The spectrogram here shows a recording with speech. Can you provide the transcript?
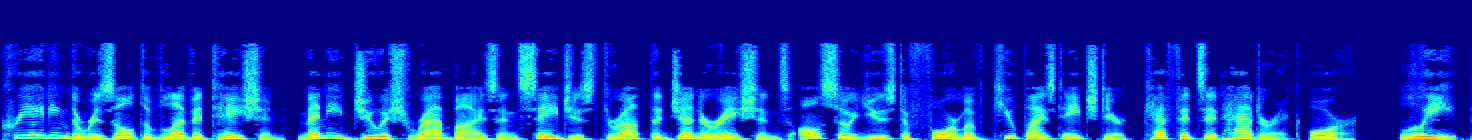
creating the result of levitation. Many Jewish rabbis and sages throughout the generations also used a form of kupized hdir, kefitzit or leap,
